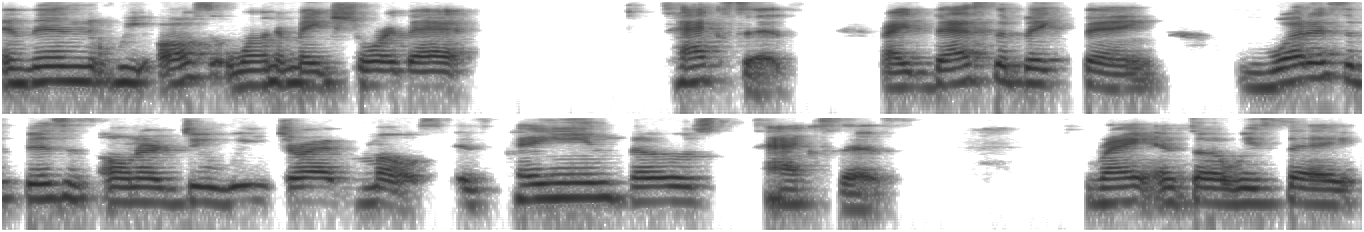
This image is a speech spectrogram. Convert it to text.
And then we also want to make sure that taxes, right? That's the big thing. What as a business owner do we dread most is paying those taxes, right? And so we say,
